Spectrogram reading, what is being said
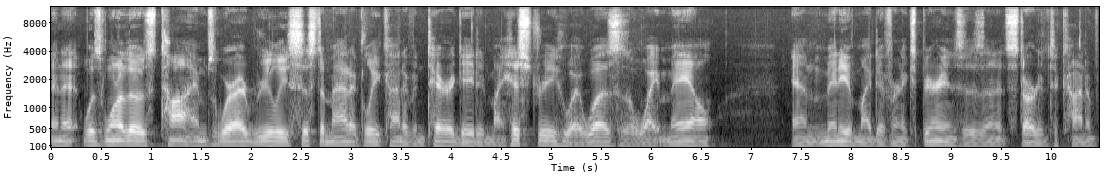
and it was one of those times where I really systematically kind of interrogated my history, who I was as a white male, and many of my different experiences, and it started to kind of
